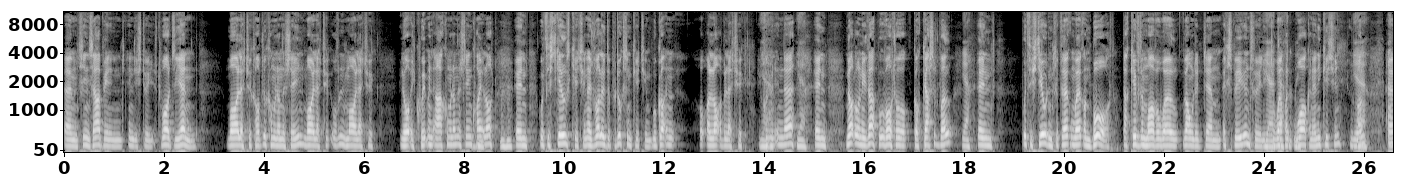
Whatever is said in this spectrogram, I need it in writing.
um, since I've been in industry, towards the end, more electric hobs are coming on the scene, more electric ovens, more electric, you know, equipment are coming on the scene quite a lot. And with the skills kitchen as well as the production kitchen, we've gotten a, a lot of electric Yeah. equipment in there. Yeah. And not only that, but we've also got gas as well. Yeah. And with the students, if they can work on both, that gives them more of a well-rounded um, experience, really, Yeah, to work on, work in any kitchen yeah. well. And,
